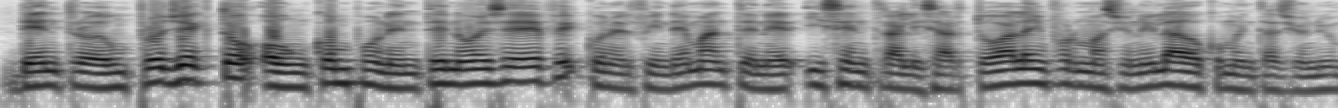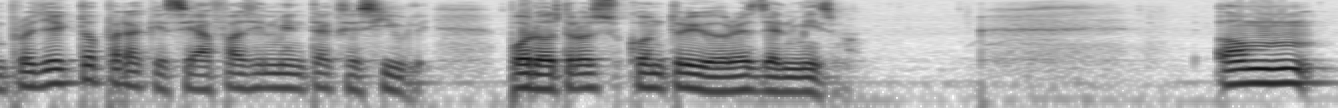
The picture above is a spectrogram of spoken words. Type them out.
dentro de un proyecto o un componente en OSF con el fin de mantener y centralizar toda la información y la documentación de un proyecto para que sea fácilmente accesible por otros contribuidores del mismo. Um,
